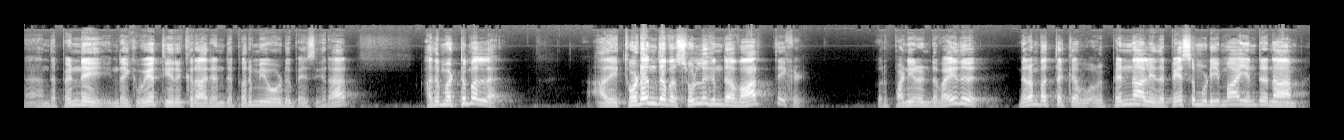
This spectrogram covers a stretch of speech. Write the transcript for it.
அந்த பெண்ணை இன்றைக்கு உயர்த்தி இருக்கிறார் என்று பெருமையோடு பேசுகிறார். அது மட்டுமல்ல அதை தொடர்ந்து அவர் சொல்லுகின்ற வார்த்தைகள் ஒரு பனிரெண்டு வயது நிரம்பத்தக்க ஒரு பெண்ணால் இதை பேச முடியுமா என்று நாம்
